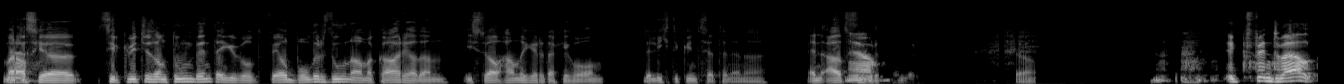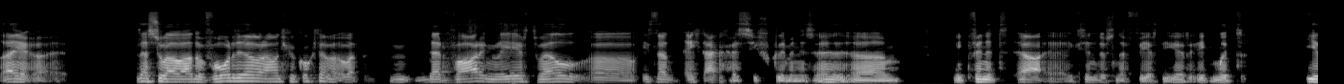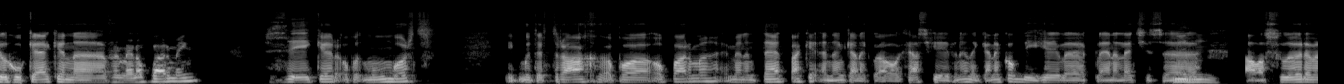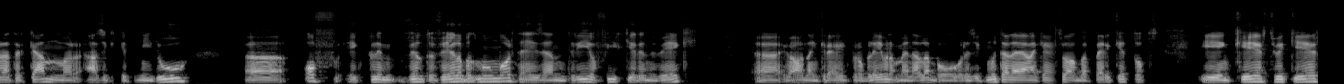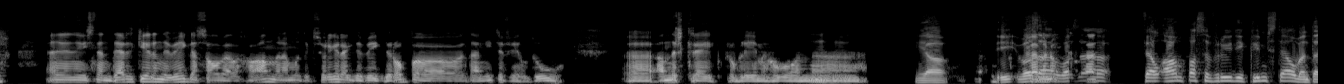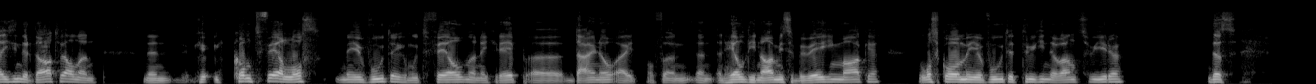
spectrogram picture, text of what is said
Maar Ja. als je circuitjes aan het doen bent en je wilt veel boulders doen aan elkaar, ja, dan is het wel handiger dat je gewoon de lichten kunt zetten en, en uitvoeren. Ja. Ik vind wel, eh, dat is wel wat de voordelen we het gekocht hebben. De ervaring leert wel, eh, is dat echt agressief klimmen is. Hè. Ehm, ik vind het, ja, ik ben dus een veertiger. Ik moet heel goed kijken eh, voor mijn opwarming. Zeker op het moonboard. Ik moet er traag op eh, opwarmen en een tijd pakken. En dan kan ik wel gas geven. Hè. Dan kan ik op die gele kleine ledjes eh, Mhm. Alles sleuren wat er kan. Maar als ik het niet doe, eh, of ik klim veel te veel op het moonboard en is dan drie of vier keer in de week, eh, ja, dan krijg ik problemen op mijn ellebogen. Dus ik moet dat eigenlijk echt wel beperken tot één keer, twee keer. En dan is het een derde keer in de week, dat zal wel gaan. Maar dan moet ik zorgen dat ik de week erop eh dat niet te veel doe. Anders krijg ik problemen gewoon. Mhm. Ja, die, was, dat, was dat fel aanpassen voor u, die klimstijl? Want dat is inderdaad wel een... je, komt veel los met je voeten, je moet veel een greep eh dyno uit, of een, een, heel dynamische beweging maken, loskomen met je voeten, terug in de wand zwieren. Dus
